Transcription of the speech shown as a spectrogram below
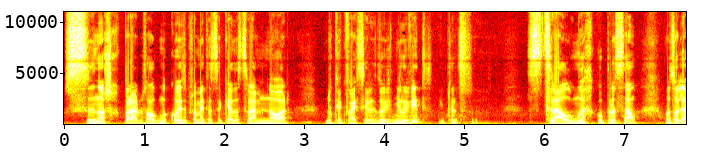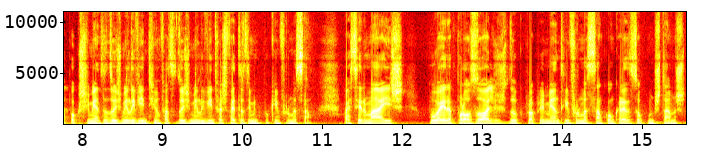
se nós repararmos alguma coisa, provavelmente essa queda será menor do que é que vai ser a 2020 e, portanto, se terá alguma recuperação, mas olhar para o crescimento de 2021 face a 2020 vai trazer muito pouca informação. Vai ser mais poeira para os olhos do que propriamente informação concreta sobre como estamos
